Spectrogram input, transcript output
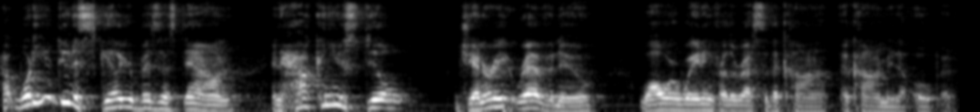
How, what do you do to scale your business down, and how can you still generate revenue while we're waiting for the rest of the con- economy to open?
